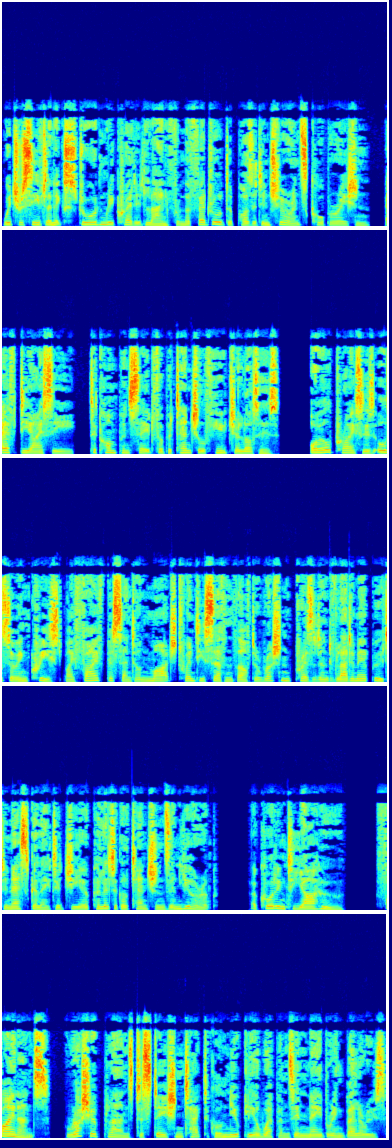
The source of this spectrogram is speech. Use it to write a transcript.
which received an extraordinary credit line from the Federal Deposit Insurance Corporation, FDIC, to compensate for potential future losses. Oil prices also increased by 5% on March 27 after Russian President Vladimir Putin escalated geopolitical tensions in Europe. According to Yahoo Finance, Russia plans to station tactical nuclear weapons in neighboring Belarus,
